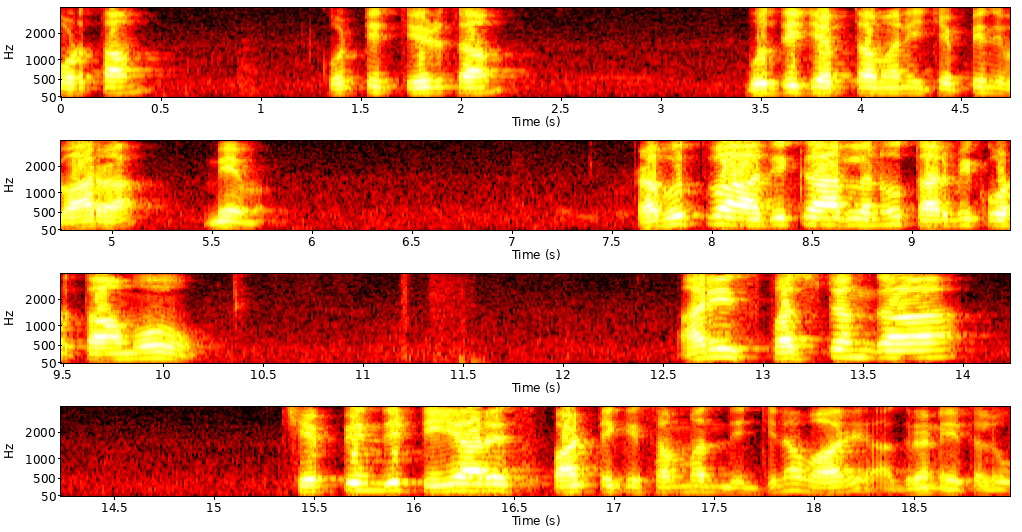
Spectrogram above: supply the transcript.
కొడతాం కొట్టి తీడుతాం బుద్ధి చెప్తామని చెప్పింది వారా? మేము ప్రభుత్వ అధికారులను తరిమి కొడతాము అని స్పష్టంగా చెప్పింది టిఆర్ఎస్ పార్టీకి సంబంధించిన వారి అగ్రనేతలు.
